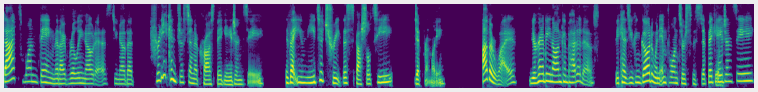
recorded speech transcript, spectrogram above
that's one thing that I've really noticed, you know, that's pretty consistent across big agency is that you need to treat this specialty differently. Otherwise, you're going to be non competitive because you can go to an influencer specific agency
